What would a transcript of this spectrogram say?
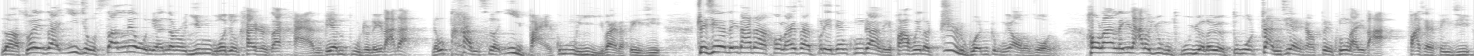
那所以在一九三六年的时候，英国就开始在海岸边布置雷达站，能探测一百公里以外的飞机。这些雷达站后来在不列颠空战里发挥了至关重要的作用。后来雷达的用途越来越多，战舰上对空雷达。发现飞机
